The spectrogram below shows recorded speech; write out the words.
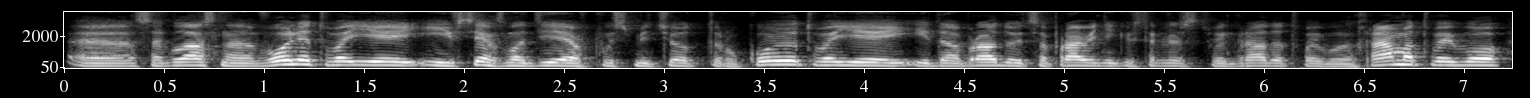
э, согласно воле Твоей, и всех злодеев пусть метет рукою Твоей, и да обрадуются праведники в строительстве града Твоего и храма Твоего,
